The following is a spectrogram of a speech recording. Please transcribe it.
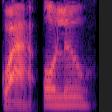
Quả ô lưu.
